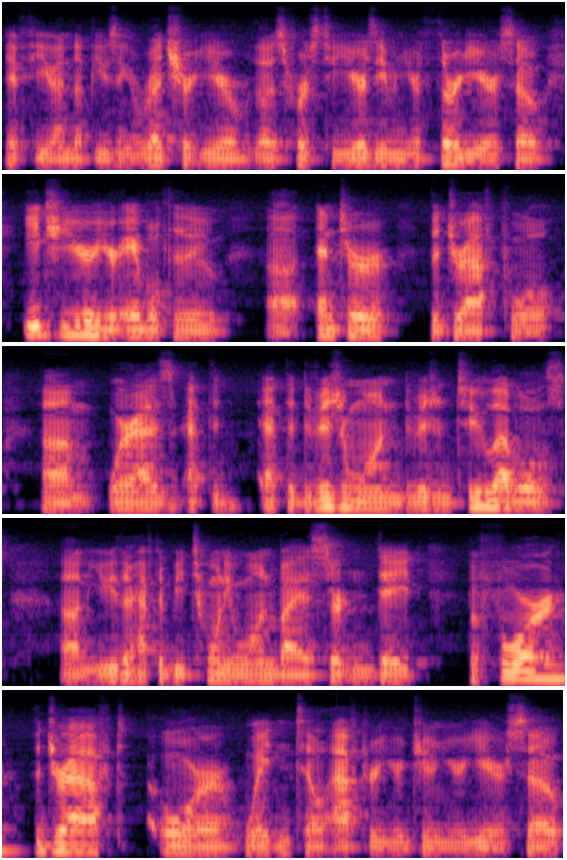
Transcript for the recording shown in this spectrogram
if you end up using a redshirt year, those first two years, even your third year. So each year you're able to uh, enter the draft pool. Um, whereas at the at the Division One, Division Two levels, um, you either have to be 21 by a certain date before the draft or wait until after your junior year. So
